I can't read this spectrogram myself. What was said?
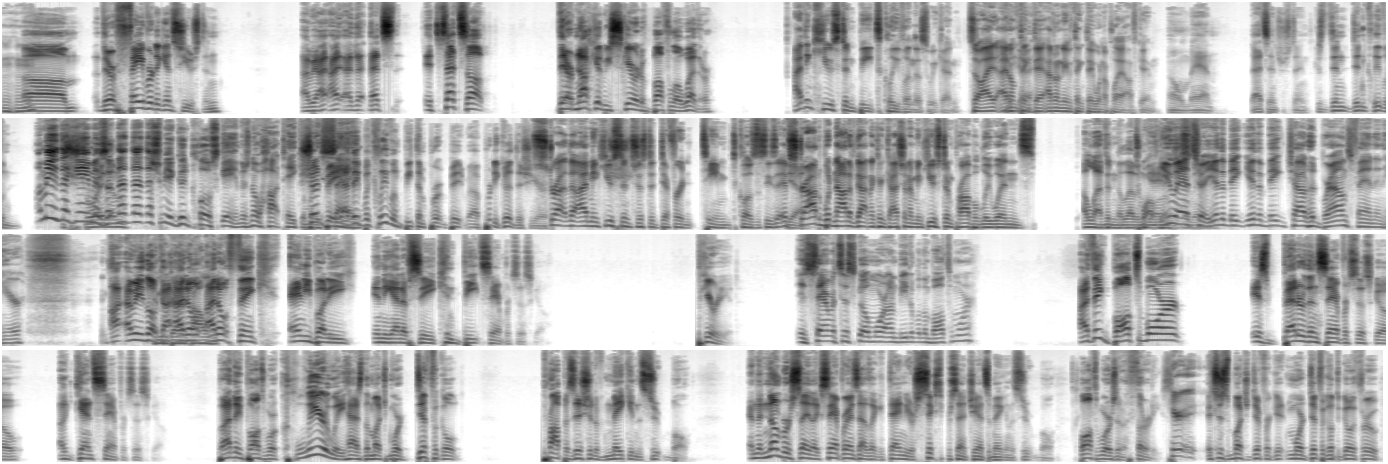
Mhm. Um, they're favored against Houston. I mean, I, I, I that, that's it sets up. They're not going to be scared of Buffalo weather. I think Houston beats Cleveland this weekend. So I, I don't think they I don't even think they win a playoff game. Oh man, that's interesting because didn't didn't Cleveland I mean, that game is a, that, that that should be a good close game. There's no hot take in what should he's be? I think, but Cleveland beat them pr- bi- uh, pretty good this year. Stroud, I mean, Houston's just a different team to close the season. If Yeah. Stroud would not have gotten a concussion, I mean, Houston probably wins 11, 11 12 games. you answer. You're the big you're the big childhood Browns fan in here. I, I mean, look, I, I don't, I don't think anybody in the NFC can beat San Francisco. Period. Is San Francisco more unbeatable than Baltimore? I think Baltimore is better than San Francisco against San Francisco. But I think Baltimore clearly has the much more difficult proposition of making the Super Bowl. And the numbers say like San Francisco has like a dang near 60% chance of making the Super Bowl. Baltimore's in the 30s. Here, It's eh, just much different, more difficult to go through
